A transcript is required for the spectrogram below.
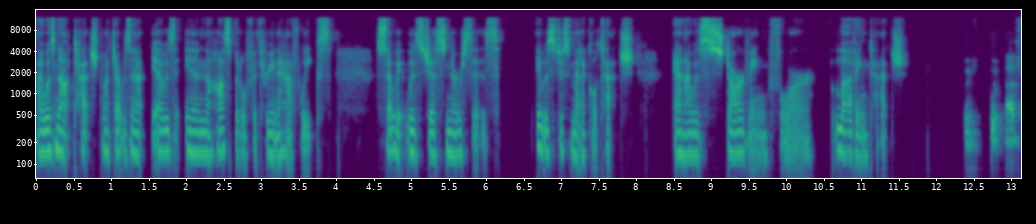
I was not touched much. I was in I was in the hospital for three and a half weeks. So it was just nurses. It was just medical touch. And I was starving for loving touch. We've, we, I've,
